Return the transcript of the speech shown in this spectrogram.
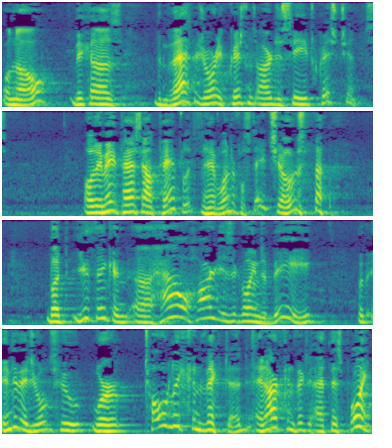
Well, no, because the vast majority of Christians are deceived Christians. Or they may pass out pamphlets and have wonderful stage shows. but you're thinking, uh, how hard is it going to be with individuals who were totally convicted and are convicted at this point,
